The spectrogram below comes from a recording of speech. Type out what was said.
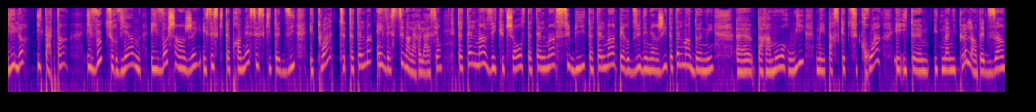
Il est là, il t'attend. Il veut que tu reviennes et il va changer et c'est ce qu'il te promet, c'est ce qu'il te dit. Et toi, tu t'as tellement investi dans la relation, t'as tellement vécu de choses, t'as tellement subi, t'as tellement perdu d'énergie, t'as tellement donné euh, par amour, oui, mais parce que tu crois et il te, il te manipule en te disant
